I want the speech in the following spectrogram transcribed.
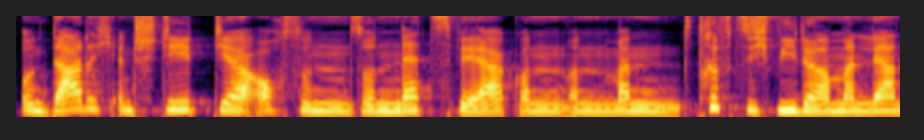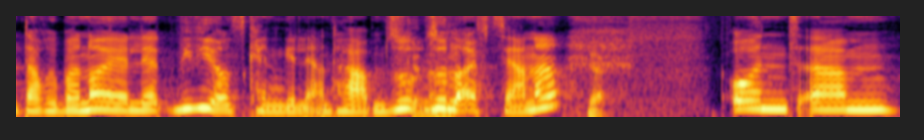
Und dadurch entsteht ja auch so ein, so ein Netzwerk und, und man trifft sich wieder, man lernt darüber neue, wie wir uns kennengelernt haben. So, genau. so läuft's ja, ne? Ja. Und ähm,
